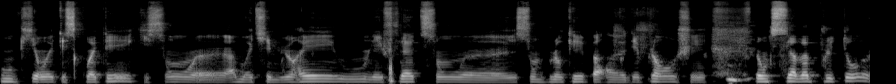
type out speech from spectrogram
ou qui ont été squattés, qui sont euh, à moitié murés, où les fenêtres sont, euh, sont bloquées par euh, des planches. Et... Mhm. Donc ça va plutôt,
